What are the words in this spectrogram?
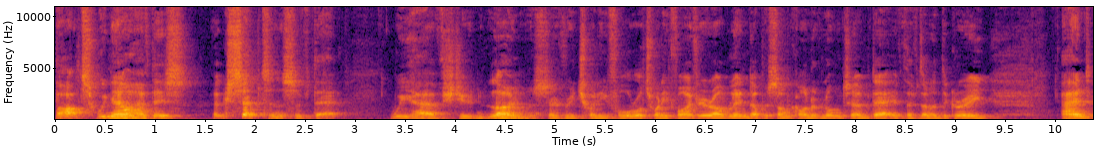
But we now have this acceptance of debt. We have student loans. Every 24 or 25 year old will end up with some kind of long term debt if they've done a degree. And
